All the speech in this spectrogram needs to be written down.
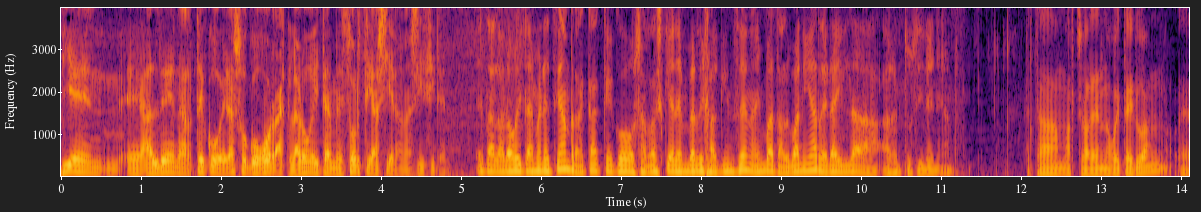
Bien eh, aldeen arteko eraso gogorrak larogeita emezortzi hasieran hasi ziren. Eta larogeita emeretzean rakakeko sarraskiaren berri jakin zen hainbat Albaniar erailda agertu zirenean. Eta martxoaren hogeita iruan, e,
